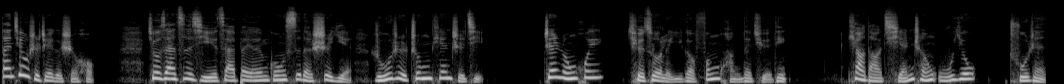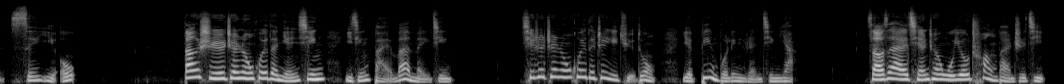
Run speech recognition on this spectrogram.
但就是这个时候，就在自己在贝恩公司的事业如日中天之际，甄荣辉。却做了一个疯狂的决定，跳到前程无忧出任 CEO。当时甄荣辉的年薪已经百万美金。其实甄荣辉的这一举动也并不令人惊讶。早在前程无忧创办之际，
